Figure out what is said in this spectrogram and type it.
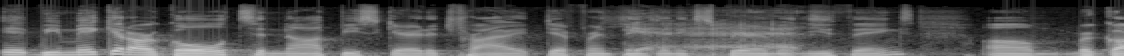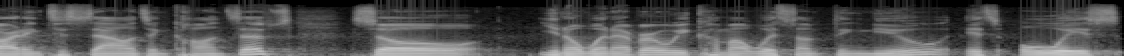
it, we make it our goal to not be scared to try different things and experiment new things um, regarding to sounds and concepts. So, you know, whenever we come out with something new, it's always,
